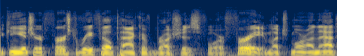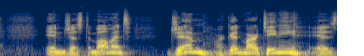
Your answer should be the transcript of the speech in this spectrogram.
you can get your first refill pack of brushes for free. Much more on that in just a moment. Jim, our good martini is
